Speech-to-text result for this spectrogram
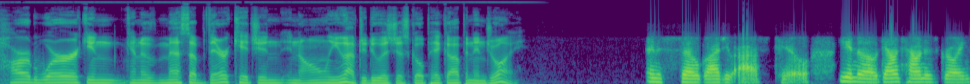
hard work and kind of mess up their kitchen, and all you have to do is just go pick up and enjoy. I'm so glad you asked too. You know, downtown is growing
